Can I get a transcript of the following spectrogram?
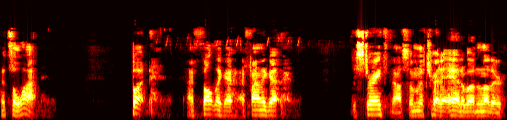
that's a lot. But I felt like I, I finally got the strength now, so I'm going to try to add about another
